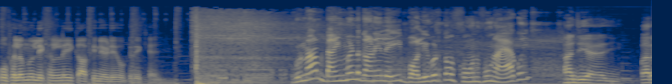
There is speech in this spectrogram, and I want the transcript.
ਉਹ ਫਿਲਮ ਨੂੰ ਲਿਖਣ ਲਈ ਕਾਫੀ ਨੇੜੇ ਹੋ ਕੇ ਦੇਖਿਆ ਜੀ। ਗੁਰਨਾਮ ਡਾਇਮੰਡ ਗਾਣੇ ਲਈ ਬਾਲੀਵੁੱਡ ਤੋਂ ਫੋਨ ਫੋਨ ਆਇਆ ਕੋਈ? ਹਾਂਜੀ ਆਇਆ ਜੀ। ਪਰ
